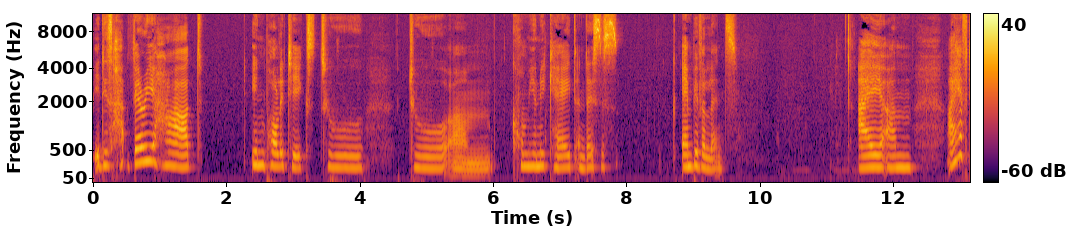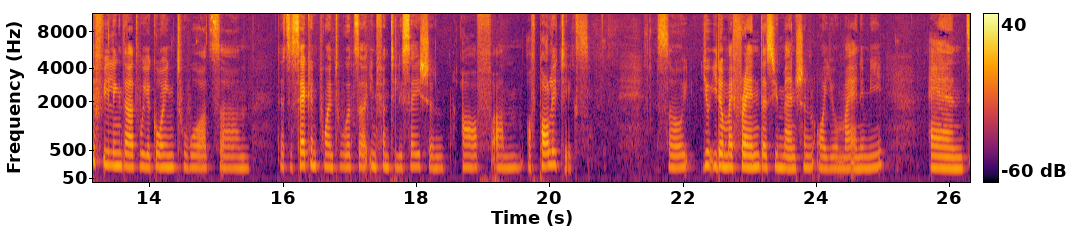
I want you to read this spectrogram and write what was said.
it is very hard in politics to to um, communicate, and this ambivalence I um, I have the feeling that we are going towards um, that's the second point towards uh, infantilization of um, of politics. So you're either my friend, as you mentioned, or you're my enemy, and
